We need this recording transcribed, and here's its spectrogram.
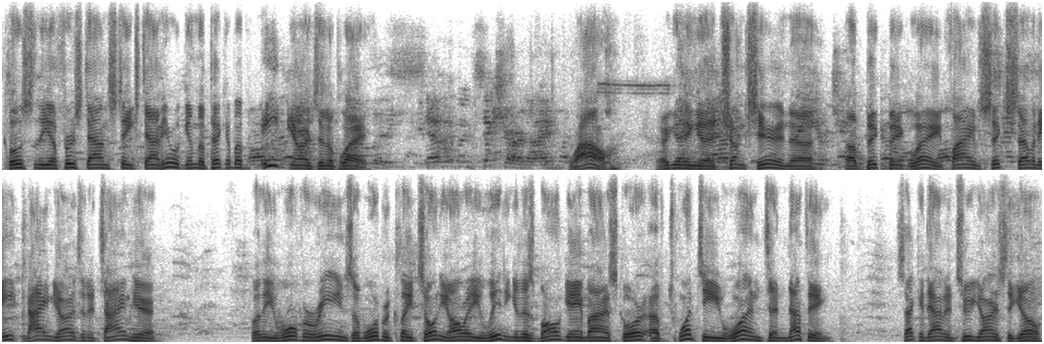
close to the uh, first down stakes down here, we'll give him a pickup of eight yards in the play. Wow. They're getting uh, chunks here in uh, a big, big way. Five, six, seven, eight, nine yards at a time here for the Wolverines of Wilber Clatonia, already leading in this ball game by a score of 21 to nothing. Second down and two yards to go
